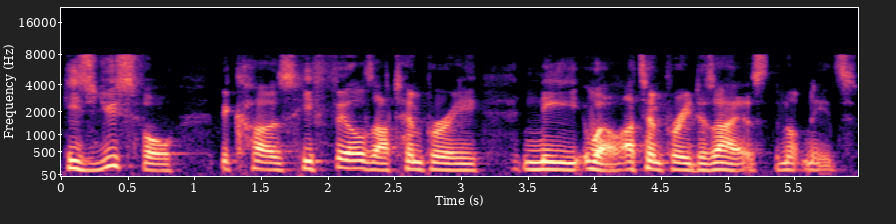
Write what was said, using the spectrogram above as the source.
He's useful because he fills our temporary need, well, our temporary desires, not needs.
